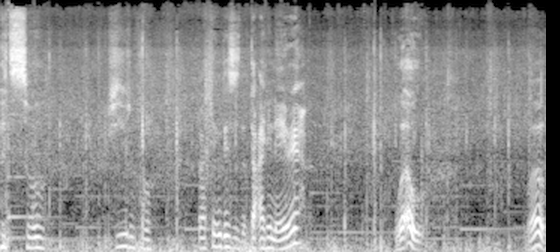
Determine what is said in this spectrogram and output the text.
It's so beautiful. I think this is the dining area. Whoa. Whoa.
